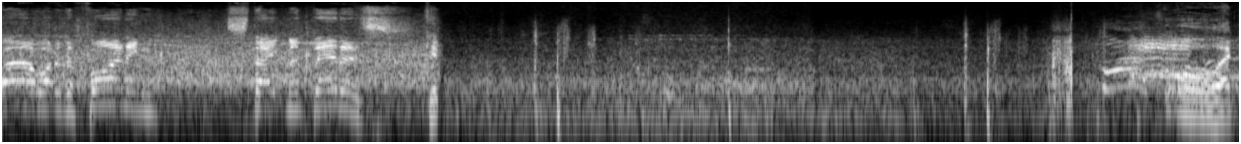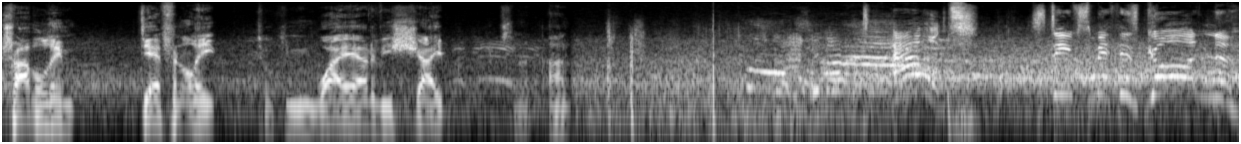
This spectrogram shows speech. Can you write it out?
Wow, what a defining statement that is. Oh, that troubled him. Definitely took him way out of his shape. So, uh, out. Steve Smith is gone.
